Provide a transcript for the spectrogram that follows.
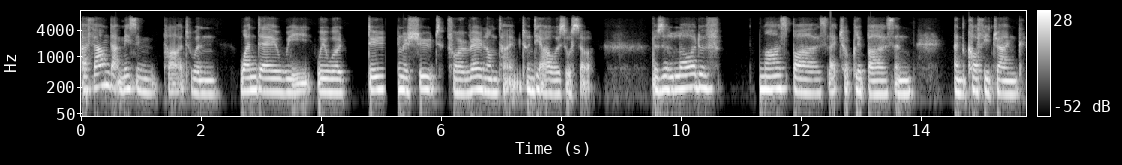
I found that missing part when one day we we were doing a shoot for a very long time, 20 hours or so. There's a lot of Mars bars, like chocolate bars and and coffee drank,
